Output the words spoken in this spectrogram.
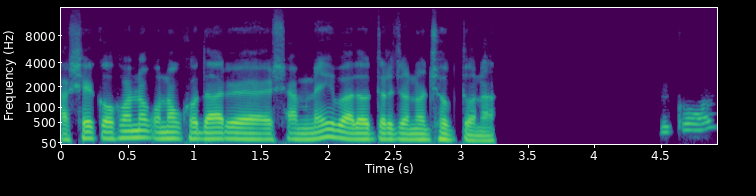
আর সে কখনো কোনো খোদার সামনে ইবাদতের জন্য ঝুঁকতো না because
